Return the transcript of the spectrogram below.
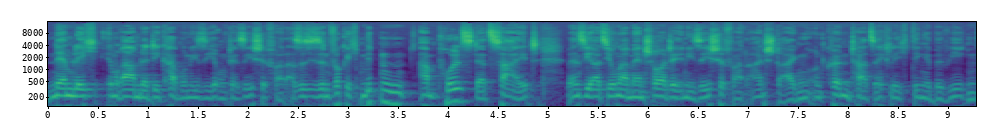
nämlich im Rahmen der Dekarbonisierung der Seeschifffahrt. Also Sie sind wirklich mitten am Puls der Zeit, wenn Sie als junger Mensch heute in die Seeschifffahrt einsteigen und können tatsächlich Dinge bewegen.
